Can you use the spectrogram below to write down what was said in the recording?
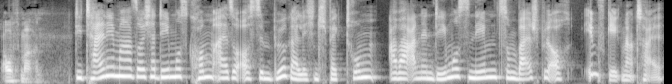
ausmachen. Die Teilnehmer solcher Demos kommen also aus dem bürgerlichen Spektrum, aber an den Demos nehmen zum Beispiel auch Impfgegner teil.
